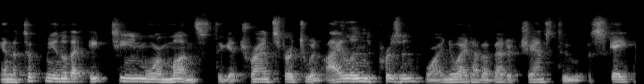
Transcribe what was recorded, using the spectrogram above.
and it took me another 18 more months to get transferred to an island prison where I knew I'd have a better chance to escape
